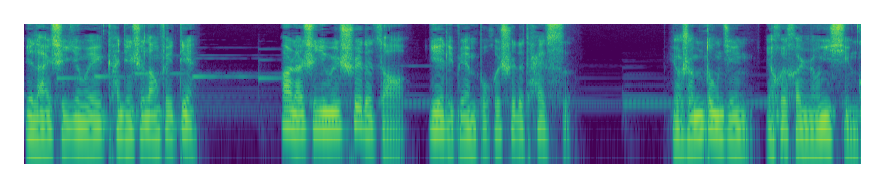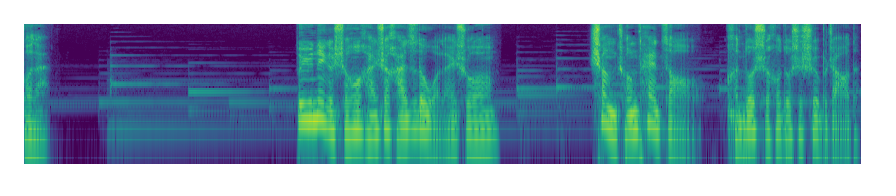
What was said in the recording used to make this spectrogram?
一来是因为看电视浪费电，二来是因为睡得早，夜里便不会睡得太死。有什么动静也会很容易醒过来。对于那个时候还是孩子的我来说，上床太早，很多时候都是睡不着的。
